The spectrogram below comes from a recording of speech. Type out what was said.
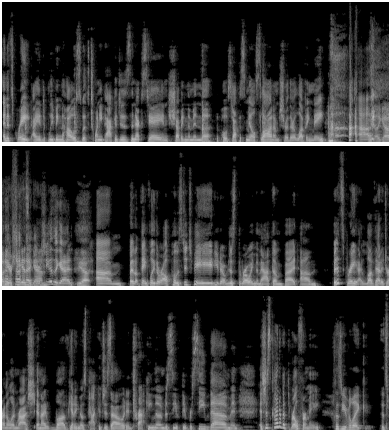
and it's great. I end up leaving the house with 20 packages the next day and shoving them in the, the post office mail slot. I'm sure they're loving me. Um, Like, oh, here she is again. here she is again. Yeah. Um, but thankfully they're all postage paid. You know, I'm just throwing them at them. But um, but it's great. I love that adrenaline rush and I love getting those packages out and tracking them to see if they've received them. And it's just kind of a thrill for me. Because you've like, it's,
